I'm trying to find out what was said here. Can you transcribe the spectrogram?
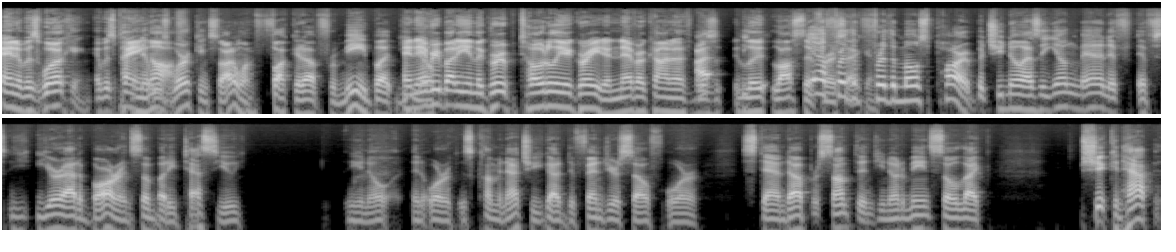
And it was working. It was paying and it off. was working. So I don't want to fuck it up for me, but you and know, everybody in the group totally agreed and never kind of I- was, lo- lost it yeah, for a for, the for the most part. But you know, as a young man, if if you're at a bar and somebody tests you, you know, and or is coming at you, you got to defend yourself or stand up or something. You know what I mean? So like, shit can happen.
